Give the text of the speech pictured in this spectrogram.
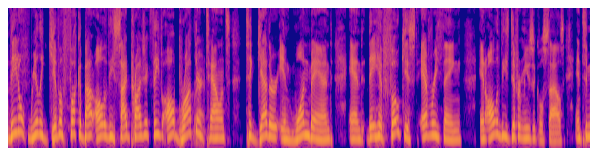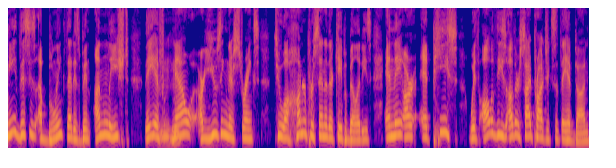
they don't really give a fuck about all of these side projects. They've all brought their Right. talents together in one band and they have focused everything in all of these different musical styles. And to me, this is a blink that has been unleashed. They have Mhm. now are using their strengths to a hundred percent of their capabilities and they are at peace with all of these other side projects that they have done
